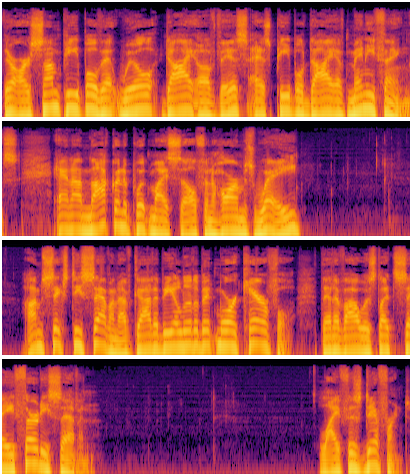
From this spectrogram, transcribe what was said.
there are some people that will die of this as people die of many things. And I'm not going to put myself in harm's way. I'm 67. I've got to be a little bit more careful than if I was, let's say, 37. Life is different.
